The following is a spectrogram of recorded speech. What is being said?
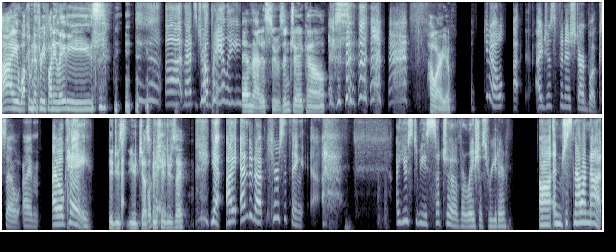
Hi, welcome to Three Funny Ladies. uh, that's Joe Bailey. And that is Susan Jacobs. How are you? you know, I, I just finished our book, so I'm I'm okay. Did you you just finish? Okay. Did you say? Yeah, I ended up. Here's the thing. I used to be such a voracious reader, uh, and just now I'm not.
